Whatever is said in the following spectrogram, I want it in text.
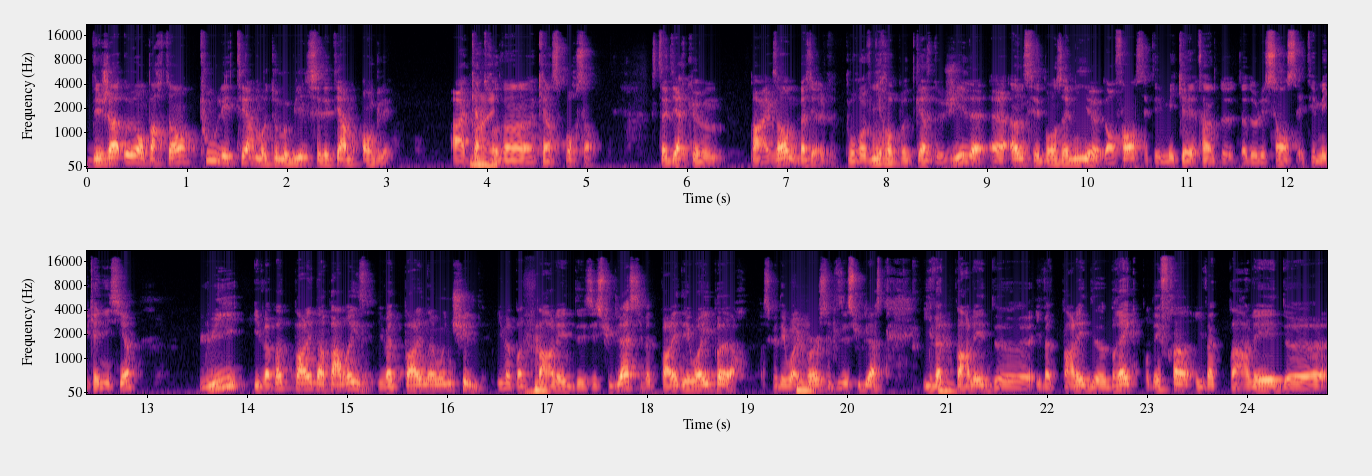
déjà eux en partant, tous les termes automobiles, c'est des termes anglais, à 95%. C'est-à-dire que par exemple, bah, pour revenir au podcast de Gilles, euh, un de ses bons amis euh, d'enfance, était enfin d'adolescence, était mécanicien. Lui, il va pas te parler d'un pare-brise, il va te parler d'un windshield. Il va pas te hmm. parler des essuie-glaces, il va te parler des wipers, parce que des wipers hmm. c'est des essuie-glaces. Il va te hmm. parler de, il va te parler de break pour des freins. Il va te parler de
